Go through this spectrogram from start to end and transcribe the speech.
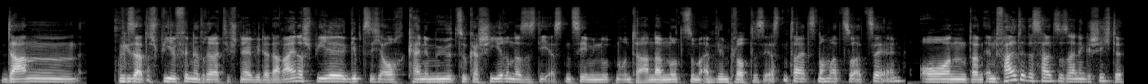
Dann wie gesagt, das Spiel findet relativ schnell wieder da rein. Das Spiel gibt sich auch keine Mühe zu kaschieren, dass es die ersten zehn Minuten unter anderem nutzt, um einem den Plot des ersten Teils nochmal zu erzählen. Und dann entfaltet es halt so seine Geschichte.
